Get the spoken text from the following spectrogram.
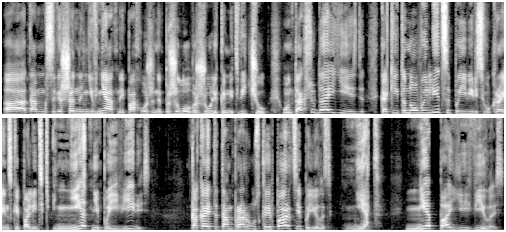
а, там совершенно невнятный, похожий на пожилого жулика Медведчук. Он так сюда и ездит. Какие-то новые лица появились в украинской политике? Нет, не появились. Какая-то там прорусская партия появилась? Нет, не появилась.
